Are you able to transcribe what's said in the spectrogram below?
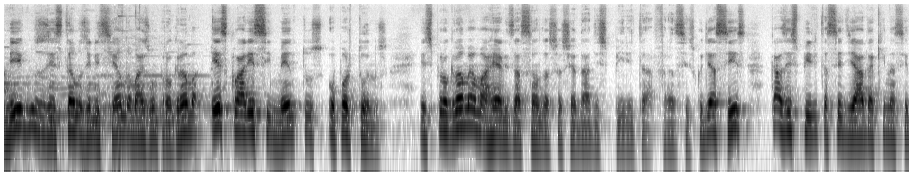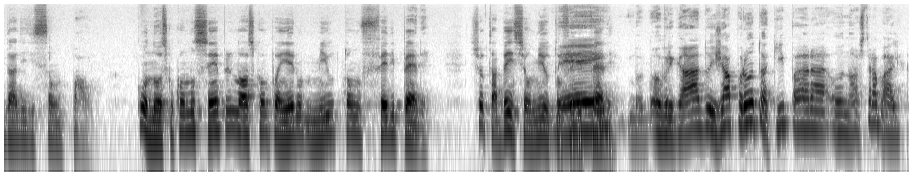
amigos, estamos iniciando mais um programa Esclarecimentos Oportunos. Esse programa é uma realização da Sociedade Espírita Francisco de Assis, casa espírita sediada aqui na cidade de São Paulo. Conosco, como sempre, nosso companheiro Milton Felipe. O senhor está bem, seu Milton Felipe? Obrigado e já pronto aqui para o nosso trabalho.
